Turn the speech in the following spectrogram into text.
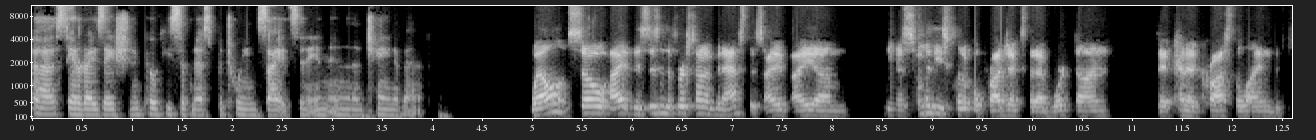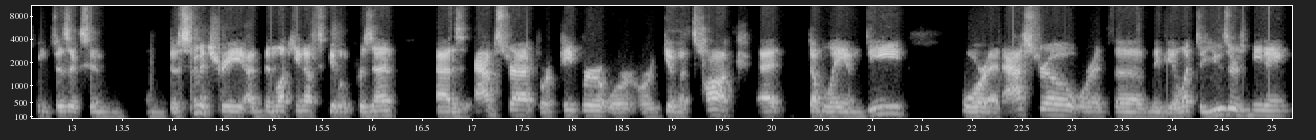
uh, standardization and cohesiveness between sites in, in, in a chain event? Well, so I this isn't the first time I've been asked this. I, I um, you know, some of these clinical projects that I've worked on that kind of cross the line between physics and, and dosimetry, I've been lucky enough to be able to present as an abstract or a paper or or give a talk at AAMD or at Astro or at the maybe Elekta users meeting.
